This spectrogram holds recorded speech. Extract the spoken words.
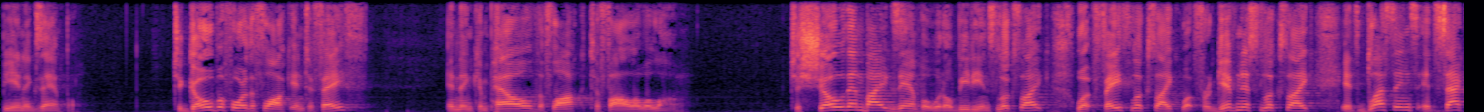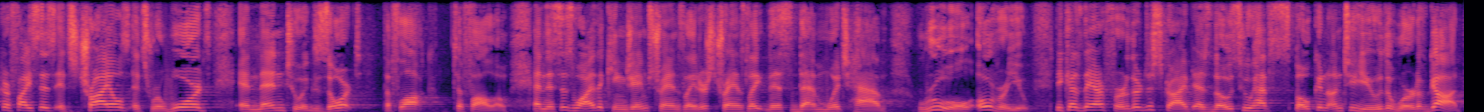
be an example. To go before the flock into faith and then compel the flock to follow along. To show them by example what obedience looks like, what faith looks like, what forgiveness looks like, its blessings, its sacrifices, its trials, its rewards, and then to exhort the flock to follow. And this is why the King James translators translate this, them which have rule over you, because they are further described as those who have spoken unto you the word of God.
